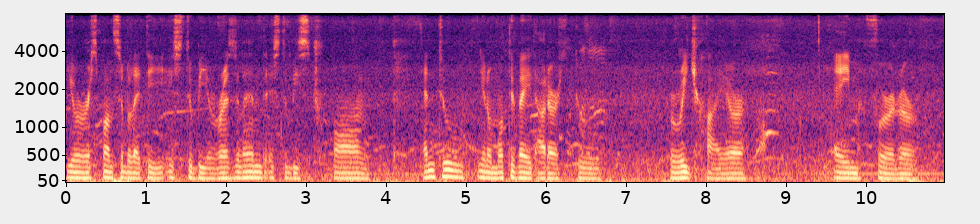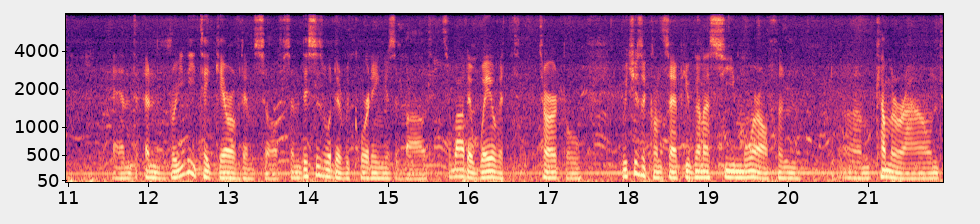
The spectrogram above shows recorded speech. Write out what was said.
your responsibility is to be resilient, is to be strong, and to you know motivate others to reach higher, aim further, and and really take care of themselves. And this is what the recording is about. It's about a way of a t- turtle, which is a concept you're gonna see more often um, come around.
